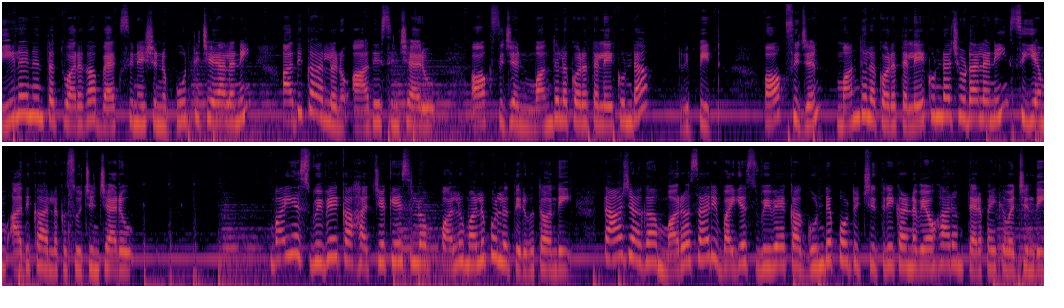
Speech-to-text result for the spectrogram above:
వీలైనంత త్వరగా వ్యాక్సినేషన్ పూర్తి చేయాలని అధికారులను ఆదేశించారు. ఆక్సిజన్ మందుల కొరత లేకుండా రిపీట్ ఆక్సిజన్ మందుల కొరత లేకుండా చూడాలని సీఎం అధికారులకు సూచించారు. వైఎస్ వివేక హత్య కేసులో పలు మలుపులు తిరుగుతోంది. తాజాగా మరోసారి వైఎస్ వివేక గుండెపోటు చిత్రీకరణ వ్యవహారం తెరపైకి వచ్చింది.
